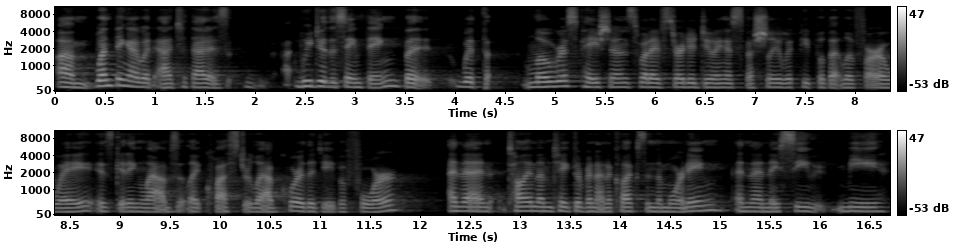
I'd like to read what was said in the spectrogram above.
Um, one thing I would add to that is we do the same thing, but with low risk patients, what I've started doing, especially with people that live far away, is getting labs at like Quest or LabCorp the day before, and then telling them to take their venetoclax in the morning, and then they see me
